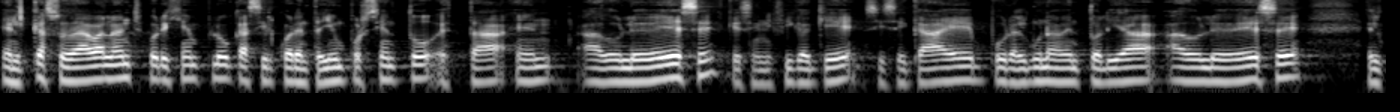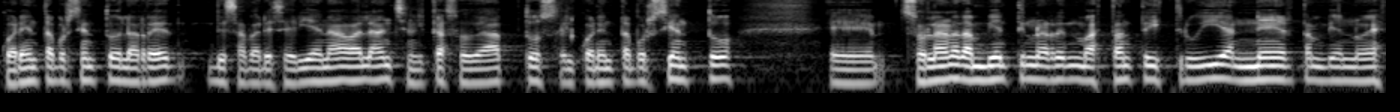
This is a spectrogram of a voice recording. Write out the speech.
En el caso de Avalanche, por ejemplo, casi el 41% está en AWS, que significa que si se cae por alguna eventualidad AWS, el 40% de la red desaparecería en Avalanche. En el caso de Aptos, el 40%. Eh, Solana también tiene una red bastante distribuida, NER también no es,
